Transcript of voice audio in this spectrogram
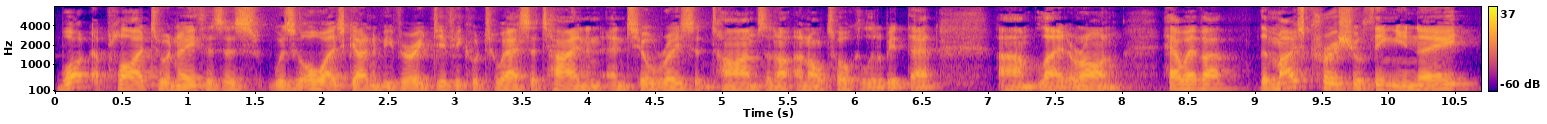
what applied to anaesthetists was always going to be very difficult to ascertain until recent times, and, I, will talk a little bit that um, later on. However, the most crucial thing you need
